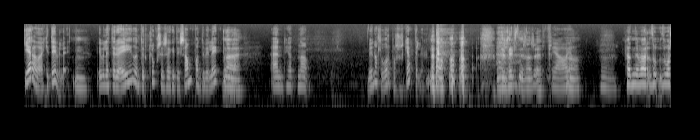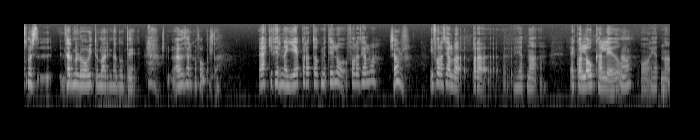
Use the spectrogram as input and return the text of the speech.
gera það ekkit yfirleitt mm. yfirleitt eru eigundur klúpsins ekkit í sambandi við leikmenn en hérna við náttúrulega vorum bara svo skemmtileg þið leifstu þess að þessu já, já. Mm. hvernig var, þú, þú varst með Telmjölu og Ítumarinn hérna úti eftir það eitthvað fókbalta? ekki fyrir en að ég bara tók mig til og fór að þjálfa sjálf? ég fór að þjálfa bara hérna eitthvað lokalið og, og hérna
